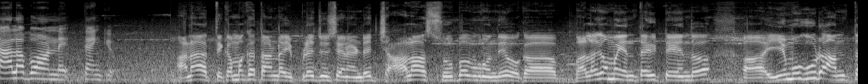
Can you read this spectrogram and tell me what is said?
చాలా బాగున్నాయి. Thank you. అనా తికమక తాండ ఇప్పుడే చూశానండి. చాలా సూపర్గా ఉంది. ఒక బలగం ఎంత హిట్ అయిందో ఏము కూడా అంత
